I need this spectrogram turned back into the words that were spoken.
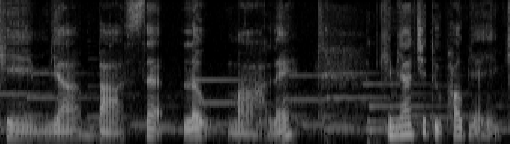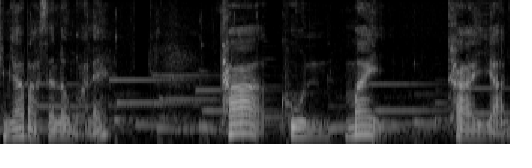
คิมยาบาเซเล่ามาแล้ว ခင်ဗျားချစ်သူဖောက်ပြန်ရင်ခင်ဗျားဘာဆက်လုပ်မှာလဲถ้าคุณไม่ขยัน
